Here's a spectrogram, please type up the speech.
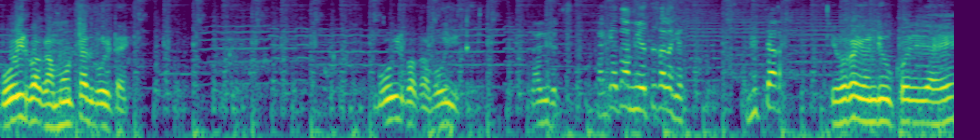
बोईट बघा मोठाच बोईट आहे. बोईट बघा बोईट. लागली आम्ही येतो हे बघा अंडी उकवलेली आहे.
